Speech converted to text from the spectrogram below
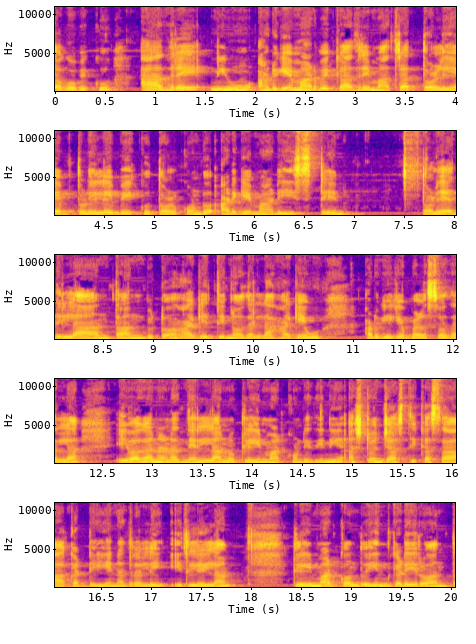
ತಗೋಬೇಕು. ಆದರೆ ನೀವು ಅಡುಗೆ ಮಾಡಬೇಕಾದ್ರೆ ಮಾತ್ರ ತೊಳೆಯ, ತೊಳಿಲೇಬೇಕು. ತೊಳ್ಕೊಂಡು ಅಡುಗೆ ಮಾಡಿ ಇಷ್ಟೇ. ತೊಳೆಯೋದಿಲ್ಲ ಅಂತ ಅಂದ್ಬಿಟ್ಟು ಹಾಗೆ ತಿನ್ನೋದಲ್ಲ, ಹಾಗೆ ಅಡುಗೆಗೆ ಬಳಸೋದಲ್ಲ. ಇವಾಗ ನಾನು ಅದನ್ನೆಲ್ಲನೂ ಕ್ಲೀನ್ ಮಾಡ್ಕೊಂಡಿದ್ದೀನಿ. ಅಷ್ಟೊಂದು ಜಾಸ್ತಿ ಕಸ, ಕಡ್ಡಿ ಏನದರಲ್ಲಿ ಇರಲಿಲ್ಲ. ಕ್ಲೀನ್ ಮಾಡ್ಕೊಂಡು ಹಿಂದ್ಗಡೆ ಇರುವಂಥ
